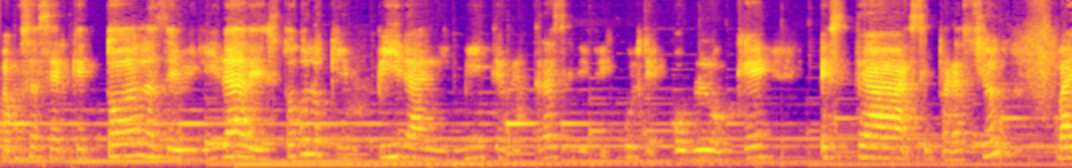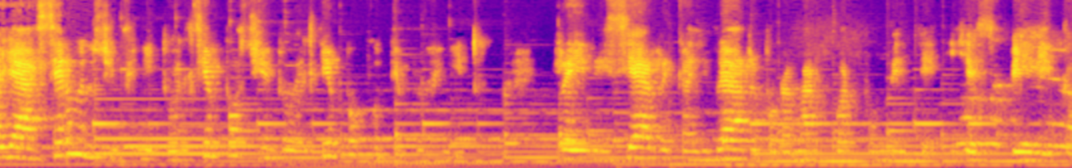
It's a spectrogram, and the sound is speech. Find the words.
Vamos a hacer que todas las debilidades, todo lo que impida, limite, retrase, dificulte o bloquee esta separación vaya a cero menos infinito, el 100% del tiempo con tiempo infinito. Reiniciar, recalibrar, reprogramar cuerpo, mente y espíritu.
